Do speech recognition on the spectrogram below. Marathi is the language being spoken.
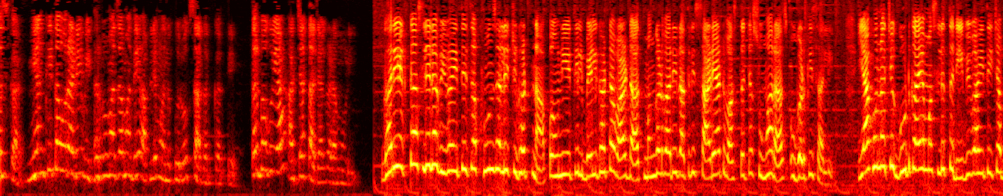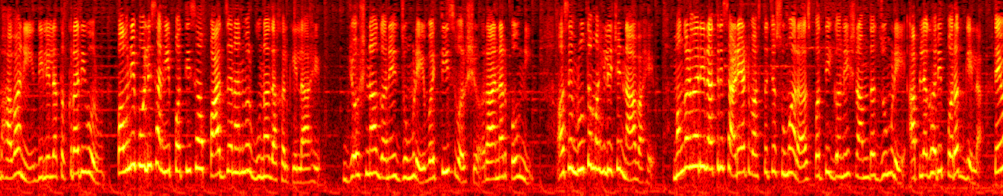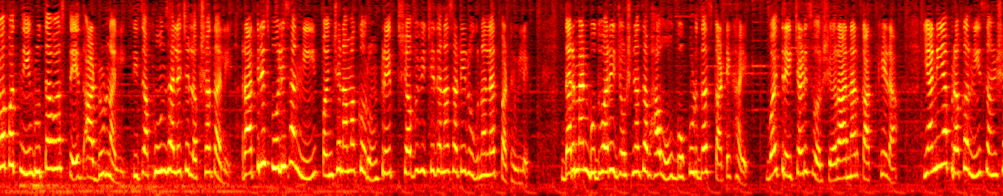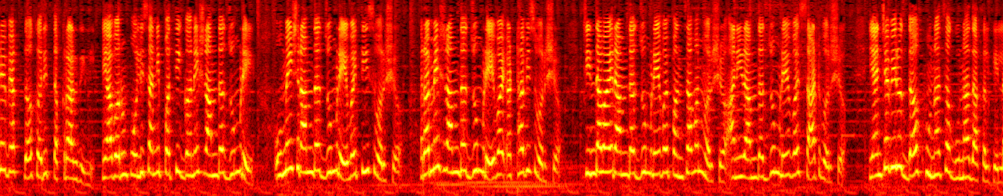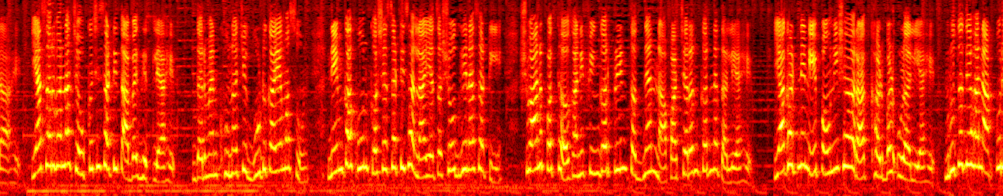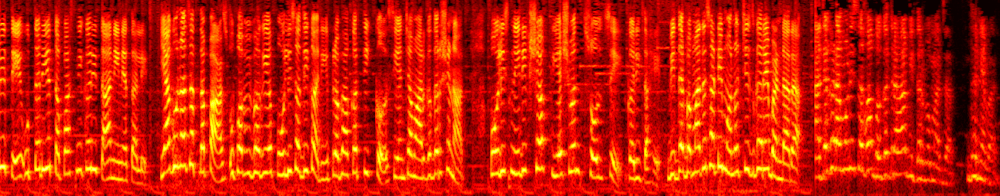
नमस्कार मी अंकिता ओराडे विदर्भ माझामध्ये आपले मनपूर्वक स्वागत करते. तर बघूया आजच्या ताज्या घडामोडी. घरी एकटा असलेल्या विवाहितेचा खून झाल्याची घटना पवनी येथील बेलघाटा वार्डात मंगळवारी रात्री साडेआठ वाजताच्या सुमारास उघडकीस आली. या खुनाचे गुट कायम असले तरी विवाहितेच्या भावाने दिलेल्या तक्रारीवरून पवनी पोलिसांनी पतीसह पाच जणांवर गुन्हा दाखल केला आहे. ज्योष्णा गणेश झुमडे वय तीस वर्ष राहणार पवनी. असे मृत महिलेचे नाव आहे. मंगळवारी रात्री साडेआठ वाजताच्या सुमारास पती गणेश रामदास जुमडे आपल्या घरी परत गेला. तेव्हा पत्नी मृतावस्थेत आढळून आली. तिचा खून झाल्याचे लक्षात आले. रात्रीच पोलिसांनी पंचनामा करून ट्रेप शवविच्छेदनासाठी रुग्णालयात पाठवले. दरम्यान बुधवारी जोशनाचा भाऊ गोकुळदास काटेखाय वय त्रेचाळीस वर्ष राहणार कातखेडा यांनी या प्रकरणी संशय व्यक्त करीत तक्रार दिली. यावरून पोलिसांनी पती गणेश रामदास जुमडे उमेश रामदास जुमडे वय तीस वर्ष रमेश रामदास जुमडे वय अठ्ठावीस वर्ष चिंदाबाई रामदास जुमडे वय पंचावन्न वर्ष आणि रामदास जुमडे वय साठ वर्ष. यांच्या विरुद्ध खुनाचा गुन्हा दाखल केला आहे. या सर्वांना चौकशीसाठी ताब्यात घेतले आहे. दरम्यान खुनाची गूढ कायम असून नेमका खून कशासाठी झाला याचा शोध घेण्यासाठी श्वान पथक आणि फिंगरप्रिंट तज्ज्ञांना पाचारण करण्यात आले आहे. या घटनेने पवनी शहरात खळबळ उडाली आहे. मृतदेह नागपूर येथे उत्तरीय तपासणीकरिता नेण्यात आले. या गुन्ह्याचा तपास उपविभागीय पोलीस अधिकारी प्रभाकर तिक्कस यांच्या मार्गदर्शनात पोलीस निरीक्षक यशवंत सोलसे करीत आहे. विदर्भ माझ्यासाठी मनोज चिसघरे भंडारा. ताज्या घडामोडीसह बघत रहा विदर्भ माझा. धन्यवाद.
